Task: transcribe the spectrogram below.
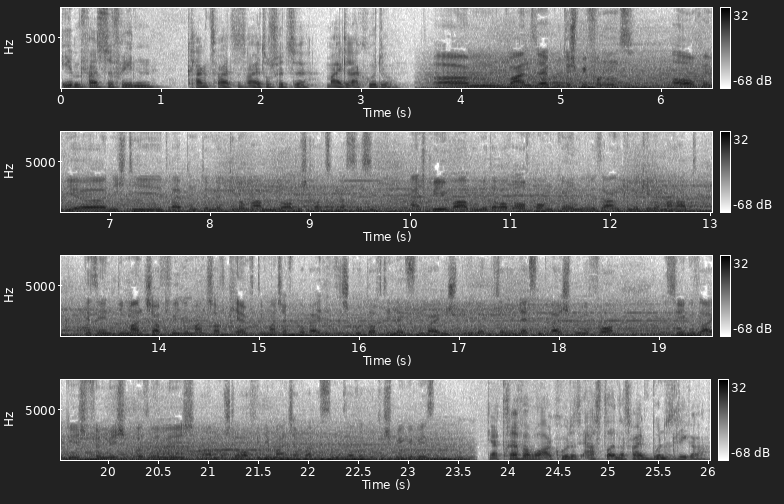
Ebenfalls zufrieden klang 2 zu 2 Torschütze Michael Akuto. Ähm, war ein sehr gutes Spiel von uns. Auch wenn wir nicht die drei Punkte mitgenommen haben, glaube ich trotzdem, dass es ein Spiel war, wo wir darauf aufbauen können, wo wir sagen können, okay, man hat gesehen, die Mannschaft will, die Mannschaft kämpft, die Mannschaft bereitet sich gut auf die letzten beiden Spiele, also die letzten drei Spiele vor. Deswegen sage ich für mich persönlich, ähm, ich glaube auch für die Mannschaft war das ein sehr, sehr gutes Spiel gewesen. Der Treffer war Akutos erster in der zweiten Bundesliga.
